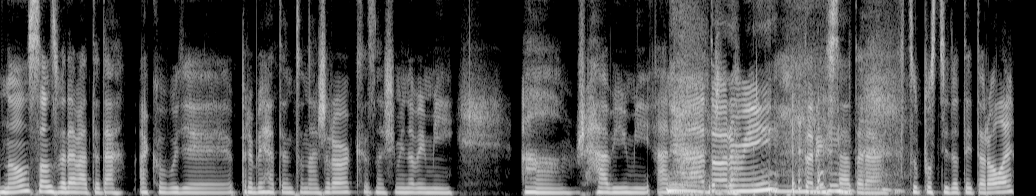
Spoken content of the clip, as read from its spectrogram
no, som zvedavá teda, ako bude prebiehať tento náš rok s našimi novými um, žhavými animátormi, ktorí sa teda chcú pustiť do tejto role,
